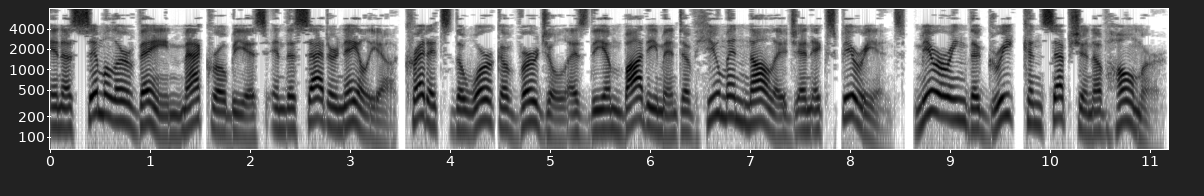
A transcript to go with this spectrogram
In a similar vein Macrobius in the Saturnalia credits the work of Virgil as the embodiment of human knowledge and experience, mirroring the Greek conception of Homer.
